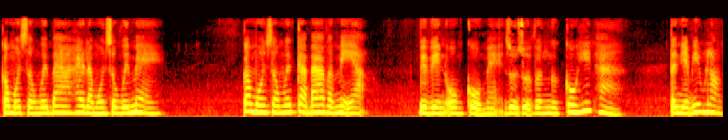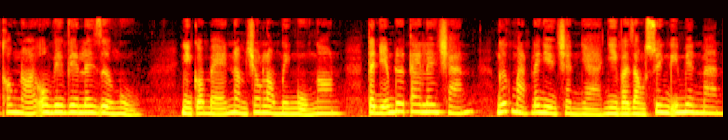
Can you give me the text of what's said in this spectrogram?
con muốn sống với ba hay là muốn sống với mẹ? Con muốn sống với cả ba và mẹ ạ. Viên viên ôm cổ mẹ, Rụi rụi vào ngực cô hít hà. Tần nhiễm im lặng không nói, ôm viên viên lên giường ngủ. Nhìn con bé nằm trong lòng mình ngủ ngon, Tần nhiễm đưa tay lên chán Ngước mặt lên nhìn trần nhà, Nhìn vào dòng suy nghĩ miên man.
